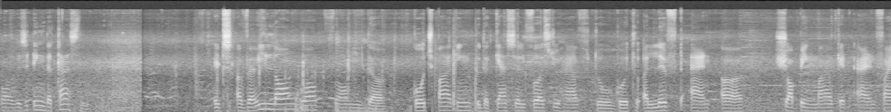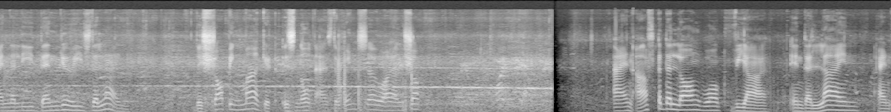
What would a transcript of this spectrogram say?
for visiting the castle. It's a very long walk from the coach parking to the castle. First you have to go to a lift and a shopping market and finally then you reach the line. The shopping market is known as the windsor royal shopping. And after the long walk we are in the line and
